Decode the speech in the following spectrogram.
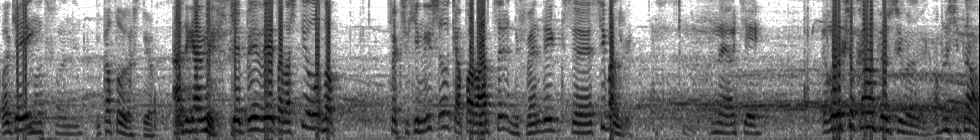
Οκ, Not funny. καθόλου αστείο. Άντε γαμίς. Και επειδή δεν ήταν αστείο, εγώ θα, θα ξεκινήσω και θα πάρω Archer, Defending, σε Chivalry. Ναι, οκ. Εγώ δεν ξέρω καν να παίζω σήμερα, ρε. Απλώς κοιτάω.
